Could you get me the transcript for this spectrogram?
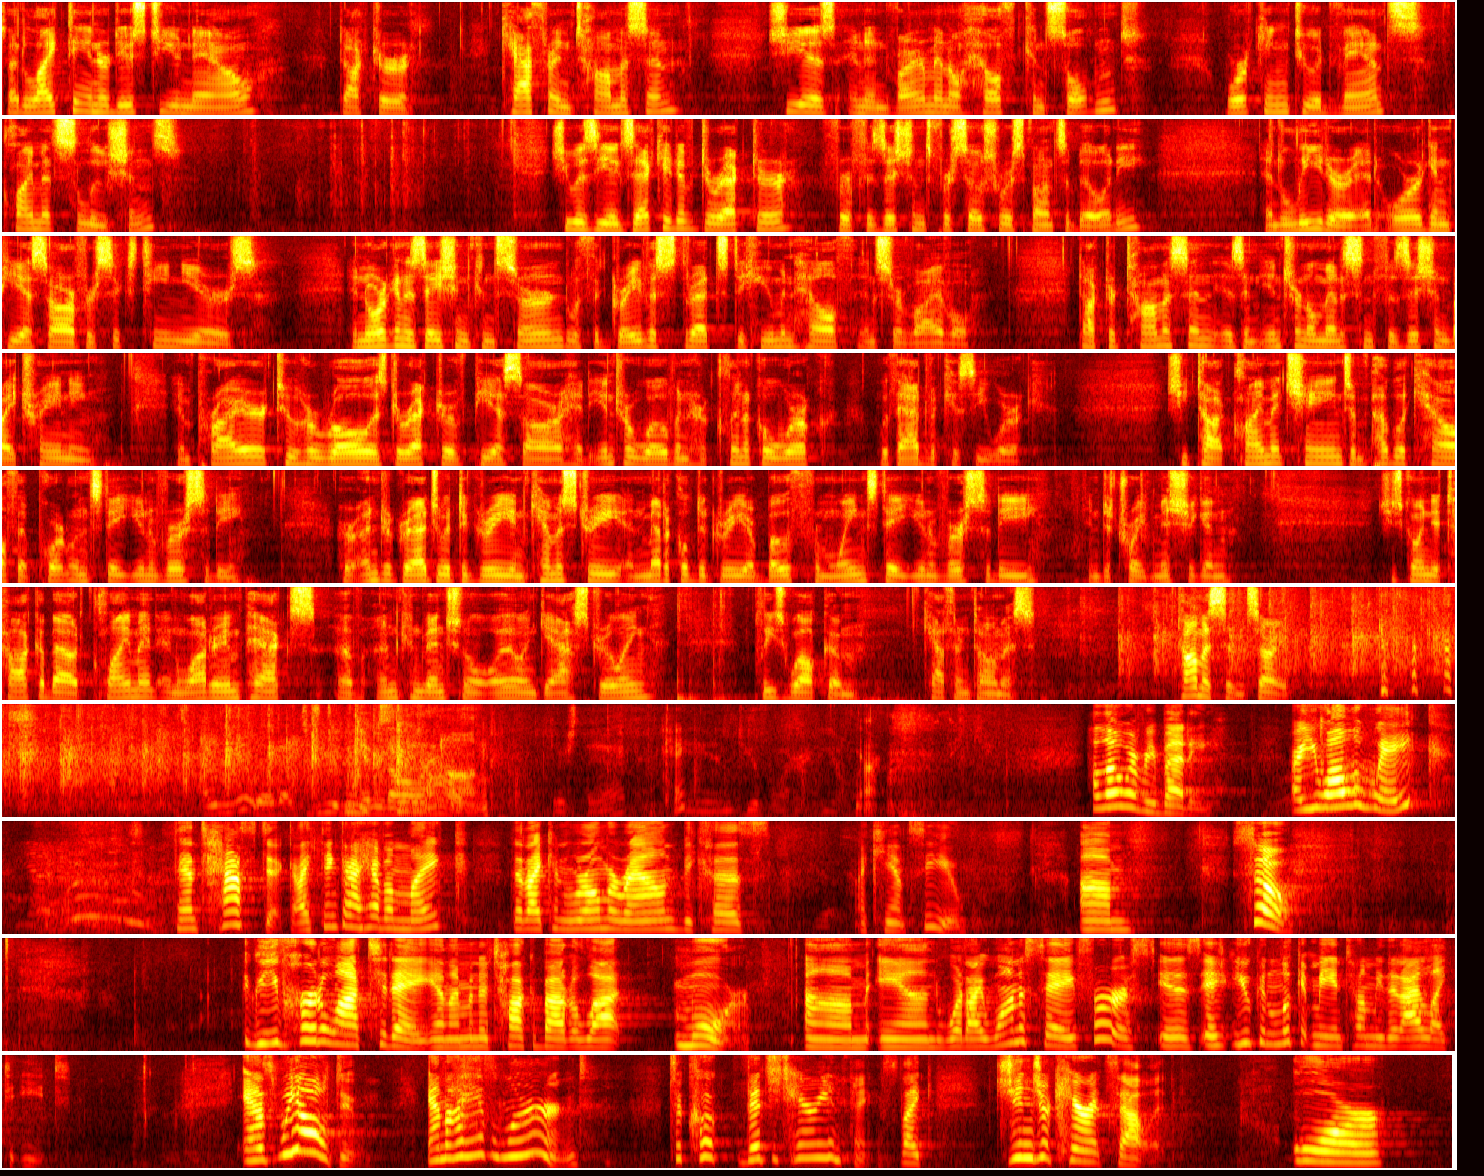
So I'd like to introduce to you now Dr. Catherine Thomasson. She is an environmental health consultant working to advance climate solutions. She was the executive director for Physicians for Social Responsibility and leader at Oregon PSR for 16 years, an organization concerned with the gravest threats to human health and survival. Dr. Thomasson is an internal medicine physician by training, and prior to her role as director of PSR, had interwoven her clinical work with advocacy work. She taught climate change and public health at Portland State University. Her undergraduate degree in chemistry and medical degree are both from Wayne State University in Detroit, Michigan. She's going to talk about climate and water impacts of unconventional oil and gas drilling. Please welcome Catherine Thomas. Thomasson, sorry. I knew it, I just didn't get it all wrong. There's that. Okay. And do you have water? You Yeah. Hello, everybody. Are you all awake? Fantastic. I think I have a mic that I can roam around because I can't see you. Um, so, you've heard a lot today, and I'm going to talk about a lot more. Um, and what I want to say first is eh, you can look at me and tell me that I like to eat, as we all do. And I have learned to cook vegetarian things like ginger carrot salad or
